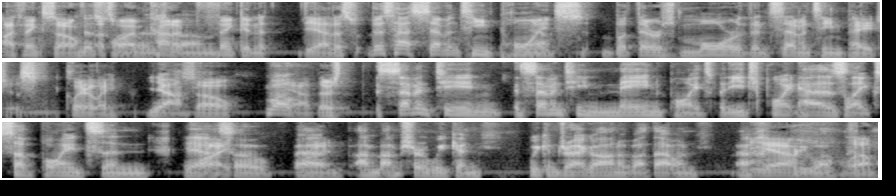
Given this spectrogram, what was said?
I think so. This That's why I'm kind of um, thinking that yeah, this this has 17 points, yeah. but there's more than 17 pages, clearly. Yeah. So well, yeah, there's 17 17 main points, but each point has like sub points and yeah, right. so um, right. I'm I'm sure we can we can drag on about that one uh, yeah, pretty well. Well,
